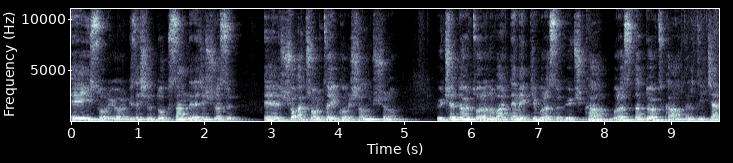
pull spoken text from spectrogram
E'yi soruyor bize. Şimdi 90 derece şurası e, şu açı ortayı konuşalım şunu. 3'e 4 oranı var. Demek ki burası 3K, burası da 4K'dır diyeceğim.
